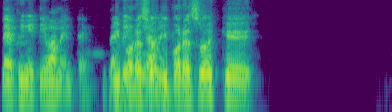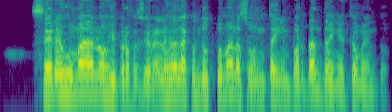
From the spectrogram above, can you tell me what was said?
Definitivamente, Y, por eso, y por eso es que seres humanos y profesionales de la conducta humana son tan importantes en este momento.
